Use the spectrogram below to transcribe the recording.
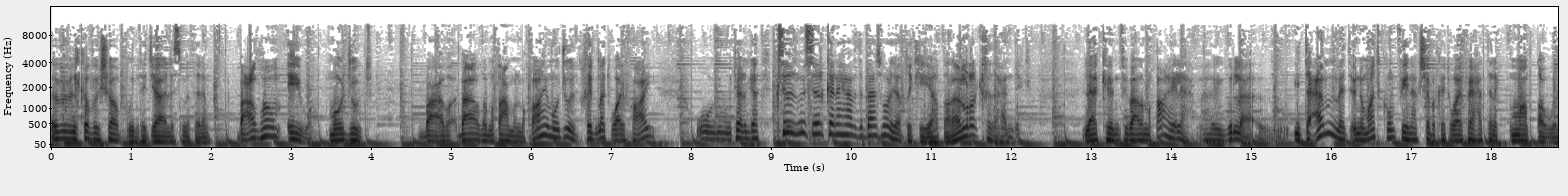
بال coffee shop وانت جالس مثلا. بعضهم إيوه موجود. بعض بعض المطاعم والمقاهي موجود. خدمة واي فاي وتلقى excuse me sir can I have the password يعطيك إياه. طال عمرك خذها عندك. لكن في بعض المقاهي لا. يقول لا يتعمد إنه ما تكون في هناك شبكة واي فاي حتى إنك ما تطول.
